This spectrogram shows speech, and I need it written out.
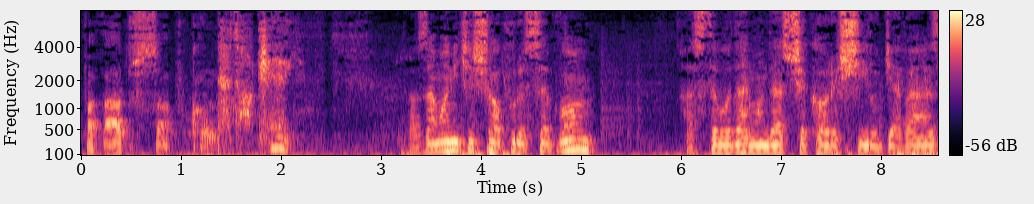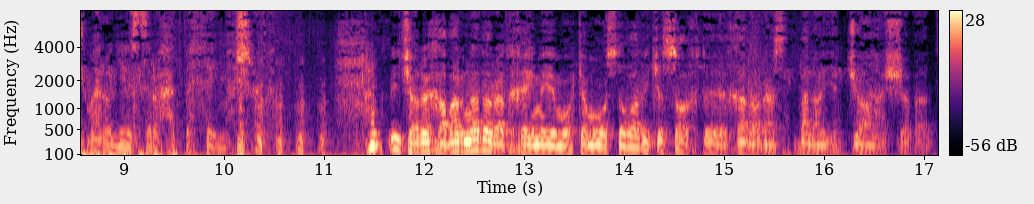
فقط صبر کن. تا کی؟ تا زمانی که شاپور سوم خسته و درمانده از شکار شیر و گوز برای استراحت به خیمش رود. بیچاره خبر ندارد خیمه محکم و استواری که ساخته قرار است بلای جانش شود.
